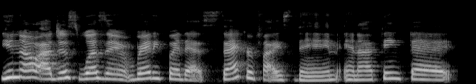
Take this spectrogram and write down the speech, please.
You know, I just wasn't ready for that sacrifice then. And I think that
